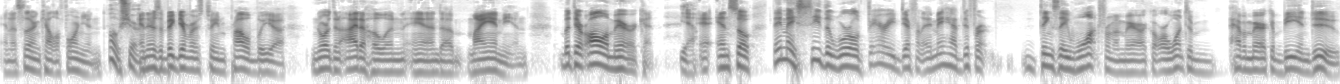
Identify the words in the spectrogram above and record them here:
and a Southern Californian. Oh, sure. And there's a big difference between probably a Northern Idahoan and a Miamian, but they're all American. Yeah. A- And so they may see the world very differently. They may have different things they want from America or want to have America be and do.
